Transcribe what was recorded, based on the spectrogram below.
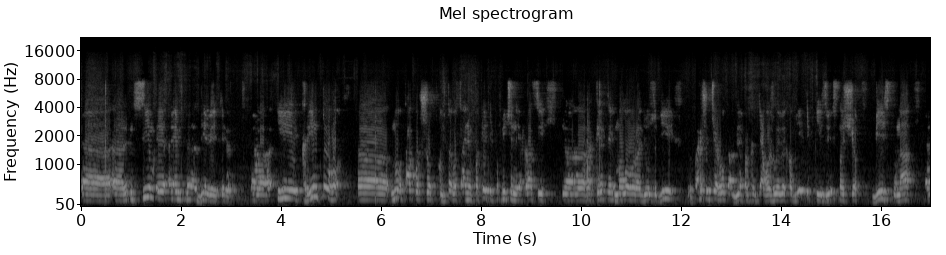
е, е, 7 і М9. Е, І крім того. Е, Ну також в останньому пакеті помічені якраз і е, ракети малого радіусу дії в першу чергу там для прикриття важливих об'єктів, і звісно, що військ на е,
